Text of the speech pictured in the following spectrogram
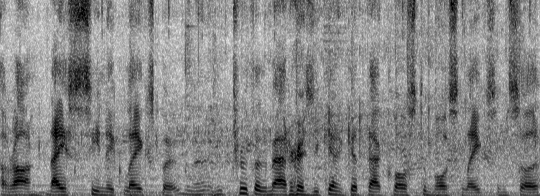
around nice scenic lakes, but the truth of the matter is you can't get that close to most lakes. And so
